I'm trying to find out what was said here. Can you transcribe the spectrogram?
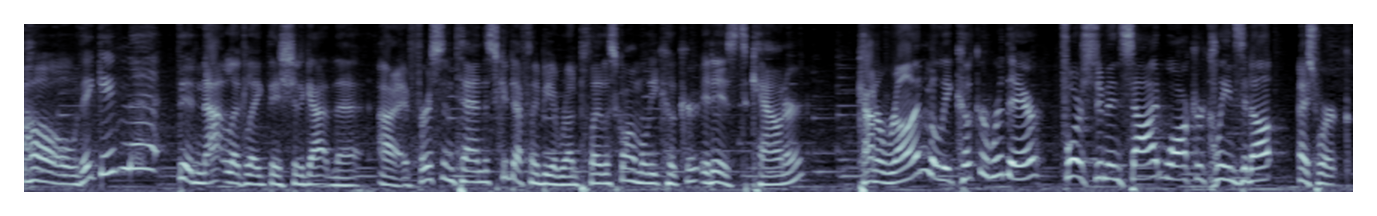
Oh, they gave him that? Did not look like they should have gotten that. All right, first and 10. This could definitely be a run play. Let's go on Malik Hooker. It is to counter. Counter run. Malik Hooker, we're there. Forced him inside. Walker cleans it up. Nice work.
